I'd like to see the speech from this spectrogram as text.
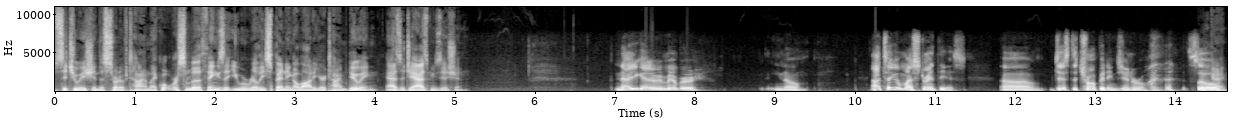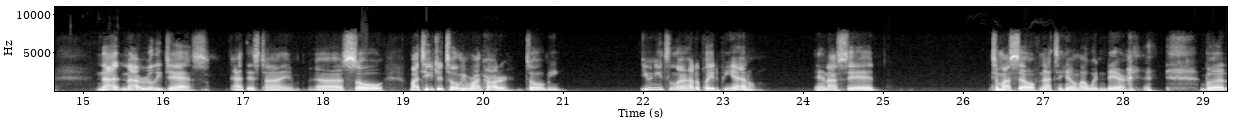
situation this sort of time like what were some of the things that you were really spending a lot of your time doing as a jazz musician now you got to remember you know i'll tell you what my strength is um, just the trumpet in general. so okay. not not really jazz at this time. Uh, so my teacher told me, Ron Carter told me, you need to learn how to play the piano. And I said to myself, not to him, I wouldn't dare. but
